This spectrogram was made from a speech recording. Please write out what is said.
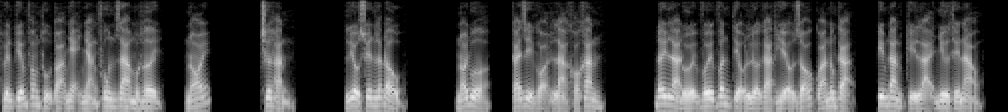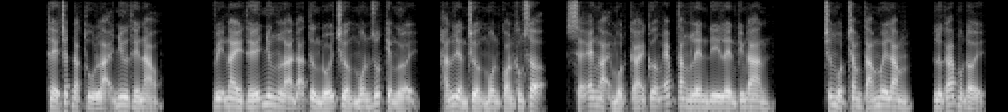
Huyền kiếm phong thủ tọa nhẹ nhàng phun ra một hơi, nói, chưa hẳn. Liêu xuyên lắc đầu, nói đùa, cái gì gọi là khó khăn? Đây là đối với vân tiểu lừa gạt hiểu rõ quá nông cạn kim đan kỳ lại như thế nào? Thể chất đặc thù lại như thế nào? Vị này thế nhưng là đã từng đối trưởng môn rút kiểm người, hắn liền trưởng môn còn không sợ, sẽ e ngại một cái cưỡng ép tăng lên đi lên kim đan. Chương một trăm tám mươi lăm, lực áp một đời,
